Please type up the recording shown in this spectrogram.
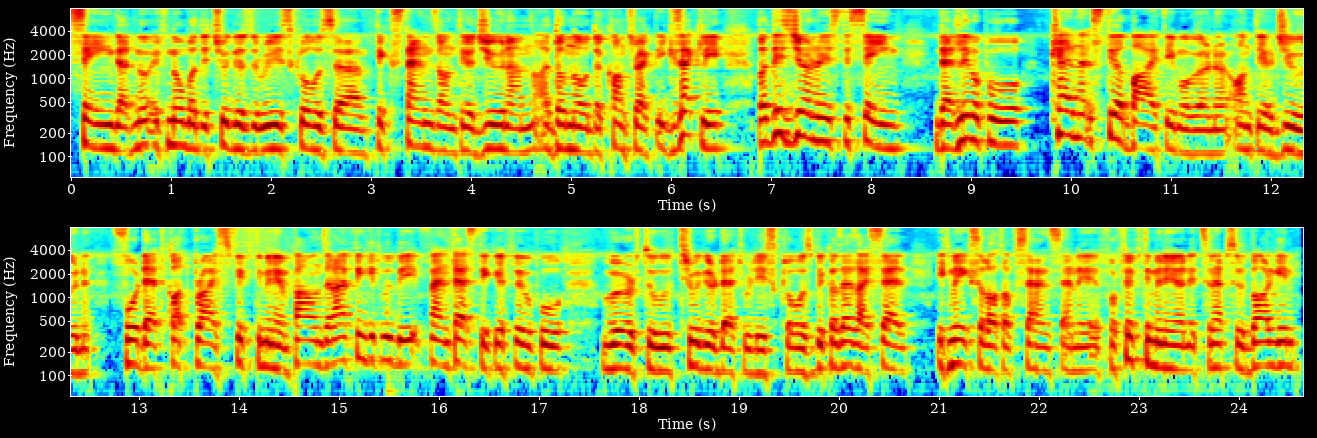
saying that no, if nobody triggers the release clause, uh, extends until June. I'm, I don't know the contract exactly, but this journalist is saying that Liverpool can still buy Timo Werner until June for that cut price, 50 million pounds. And I think it would be fantastic if Liverpool were to trigger that release clause because as I said, it makes a lot of sense and uh, for 50 million, it's an absolute bargain.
